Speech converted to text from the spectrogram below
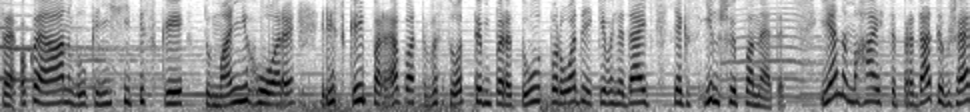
Це океан, вулканічні піски, туманні гори, різкий перепад висот, температур, породи, які виглядають як з іншої планети. І я намагаюся передати вже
